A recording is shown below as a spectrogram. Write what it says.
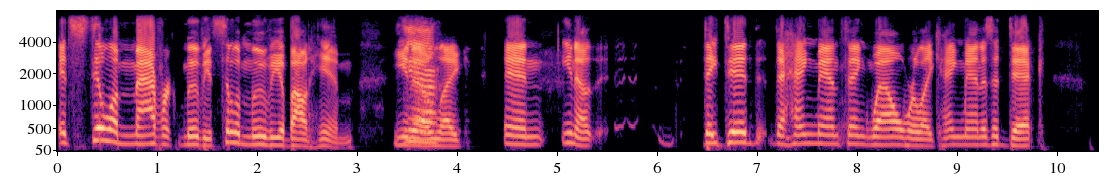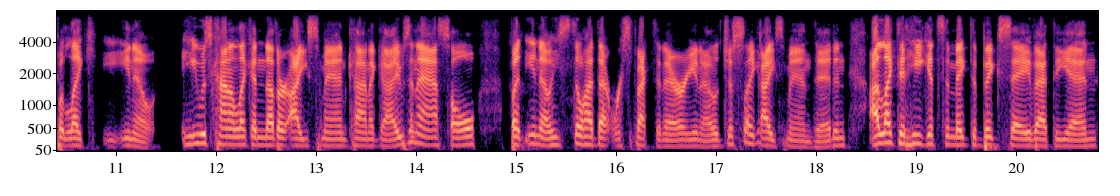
it's still a Maverick movie. It's still a movie about him. You Yeah. know, like, and, you know, they did the Hangman thing well, where, like, Hangman is a dick, but, like, you know, he was kind of like another Iceman kind of guy. He was an asshole, but you know he still had that respect in there, you know, just like Iceman did. And I like that he gets to make the big save at the end,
